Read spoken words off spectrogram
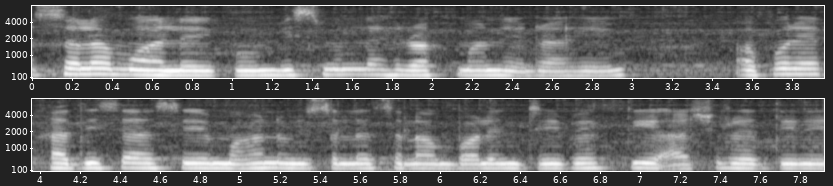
আসসালামু আলাইকুম। বিসমুল্লাহ রহমান রাহিম। অপর এক হাদিসে আছে, মহানবী সাল্লাহ সাল্লাম বলেন, যে ব্যক্তি আশুরার দিনে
